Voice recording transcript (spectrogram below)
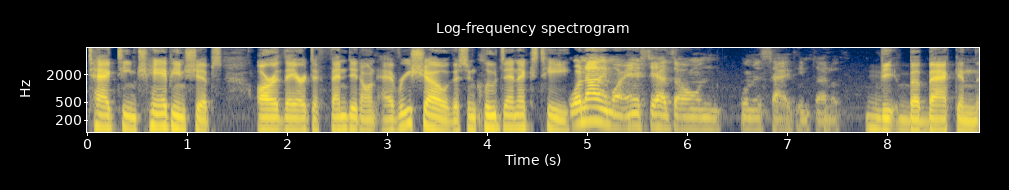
Tag Team Championships are they are defended on every show. This includes NXT. well, not anymore. NXT has their own women's tag team title. the- but back in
